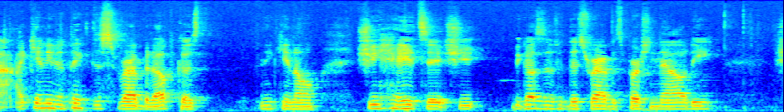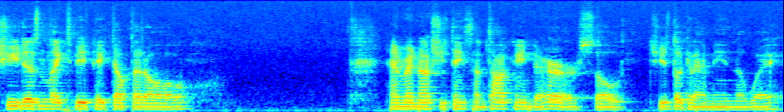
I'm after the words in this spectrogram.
I I can't even pick this rabbit up because, you know, she hates it. She, because of this rabbit's personality, she doesn't like to be picked up at all. And right now she thinks I'm talking to her, so she's looking at me in a way.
